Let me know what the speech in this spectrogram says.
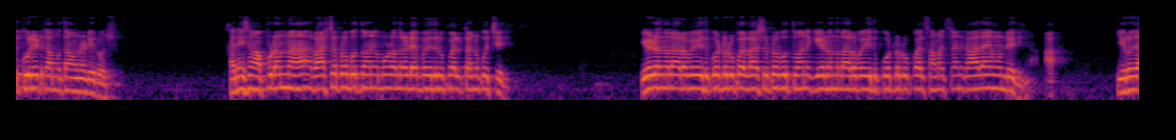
ఎక్కువ రేటుకి అమ్ముతా ఉన్నాడు ఈరోజు కనీసం అప్పుడన్నా రాష్ట్ర ప్రభుత్వానికి మూడు వందల డెబ్బై ఐదు రూపాయలు టన్నుకు వచ్చేది ఏడు వందల అరవై ఐదు కోట్ల రూపాయలు రాష్ట్ర ప్రభుత్వానికి ఏడు వందల అరవై ఐదు కోట్ల రూపాయలు సంవత్సరానికి ఆదాయం ఉండేది. ఈరోజు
